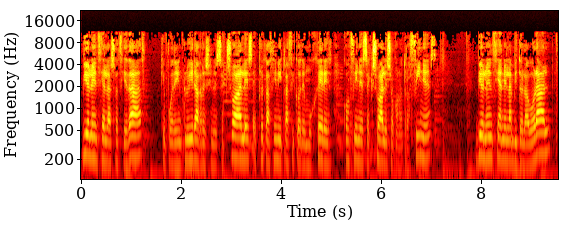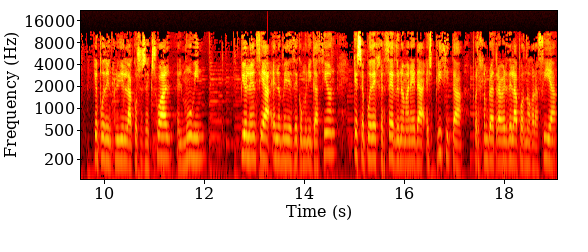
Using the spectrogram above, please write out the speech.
violencia en la sociedad, que puede incluir agresiones sexuales, explotación y tráfico de mujeres con fines sexuales o con otros fines, violencia en el ámbito laboral, que puede incluir el acoso sexual, el moving, violencia en los medios de comunicación que se puede ejercer de una manera explícita, por ejemplo a través de la pornografía,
